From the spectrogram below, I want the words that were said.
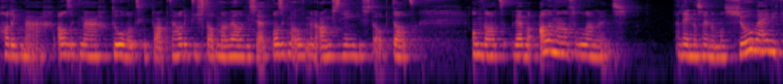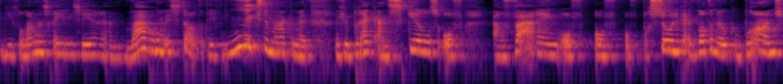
had ik maar, als ik maar door had gepakt, had ik die stap maar wel gezet, was ik maar over mijn angst heen gestapt. Dat, omdat we hebben allemaal verlangens. Alleen er zijn allemaal zo weinig die die verlangens realiseren. En waarom is dat? Dat heeft niks te maken met een gebrek aan skills of ervaring of, of, of persoonlijkheid, wat dan ook, branche.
